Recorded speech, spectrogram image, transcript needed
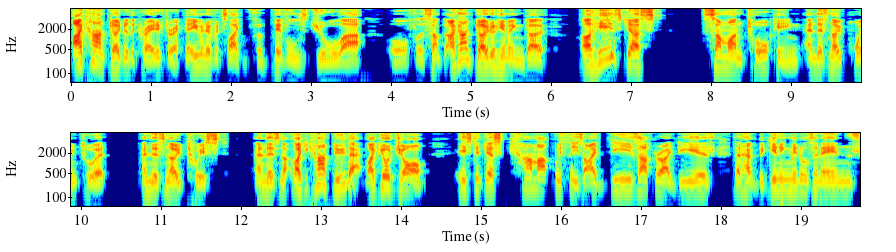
I can't go to the creative director, even if it's like for Bevilles Jeweler or for something. I can't go to him and go, oh, here's just someone talking and there's no point to it and there's no twist and there's no, like, you can't do that. Like, your job is to just come up with these ideas after ideas that have beginning, middles, and ends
